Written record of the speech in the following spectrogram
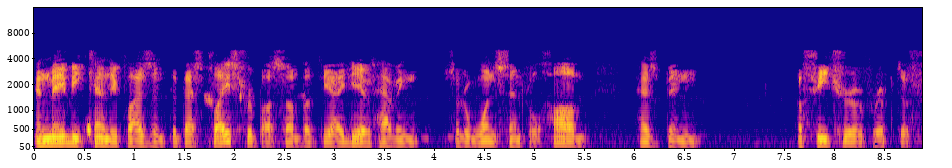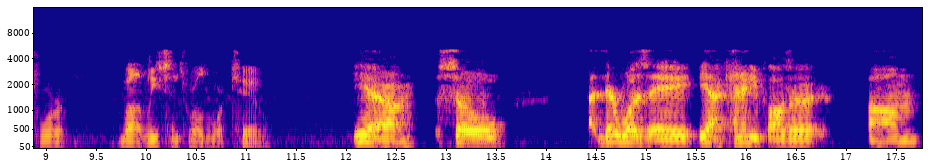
and maybe Kennedy Plaza isn't the best place for bus hub, but the idea of having sort of one central hub has been a feature of RIPTA for, well, at least since World War II. Yeah. So there was a yeah Kennedy Plaza um,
